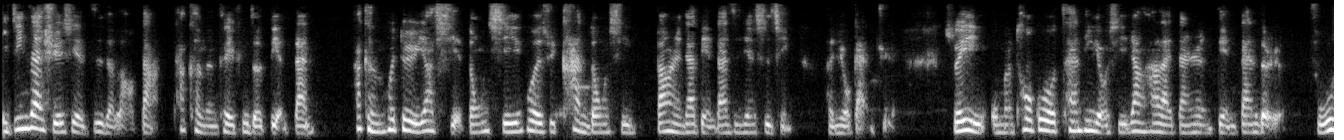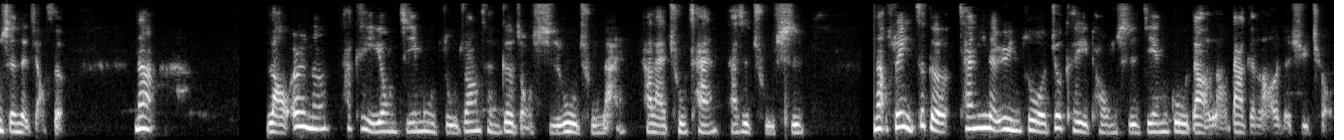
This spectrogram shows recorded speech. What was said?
已经在学写字的老大，他可能可以负责点单，他可能会对于要写东西或者去看东西，帮人家点单这件事情很有感觉，所以我们透过餐厅游戏让他来担任点单的人，服务生的角色。那老二呢，他可以用积木组装成各种食物出来，他来出餐，他是厨师。那所以这个餐厅的运作就可以同时兼顾到老大跟老二的需求，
